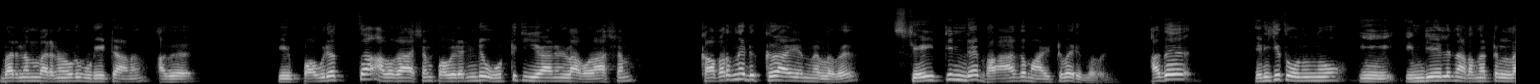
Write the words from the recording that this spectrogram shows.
ഭരണം വരണോട് കൂടിയിട്ടാണ് അത് ഈ പൗരത്വ അവകാശം പൗരന്റെ വോട്ട് ചെയ്യാനുള്ള അവകാശം കവർന്നെടുക്കുക എന്നുള്ളത് സ്റ്റേറ്റിന്റെ ഭാഗമായിട്ട് വരുന്നത്. അത് എനിക്ക് തോന്നുന്നു ഈ ഇന്ത്യയിൽ നടന്നിട്ടുള്ള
